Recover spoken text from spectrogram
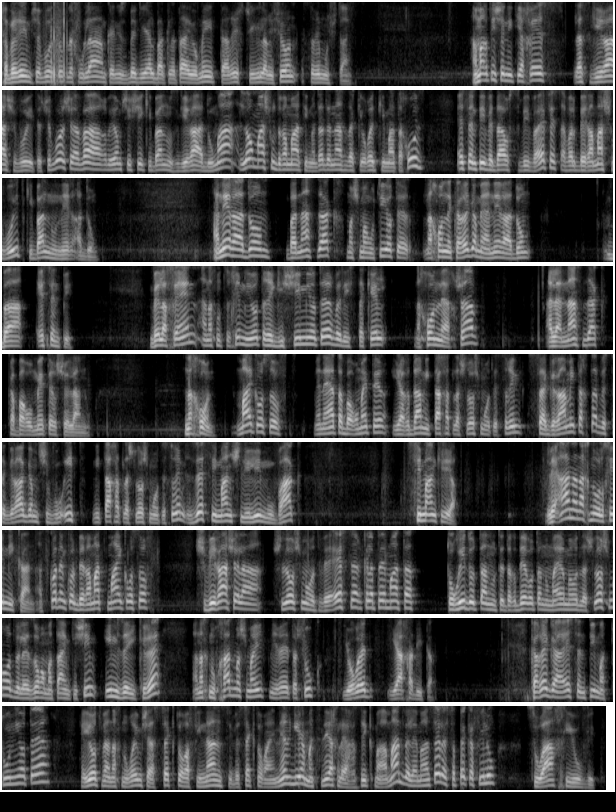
חברים, שבוע טוב לכולם, כאן יוזבג אייל בהקלטה היומית, תאריך 9 לראשון 22. אמרתי שנתייחס לסגירה השבועית. השבוע שעבר, ביום שישי, קיבלנו סגירה אדומה, לא משהו דרמטי, מדד הנסדק יורד כמעט אחוז, S&P ודאו סביב האפס, אבל ברמה שבועית קיבלנו נר אדום. הנר האדום בנסדק משמעותי יותר, נכון לכרגע, מהנר האדום ב-S&P. ולכן אנחנו צריכים להיות רגישים יותר ולהסתכל נכון לעכשיו על הנסדק כברומטר שלנו. נכון, מייקרוסופט, מניית הברומטר, ירדה מתחת ל-320, סגרה מתחתה וסגרה גם שבועית מתחת ל-320, זה סימן שלילי מובהק, סימן קריאה. לאן אנחנו הולכים מכאן? אז קודם כל ברמת מייקרוסופט, שבירה של ה-310 כלפי מטה, תוריד אותנו, תדרדר אותנו מהר מאוד ל-300 ולאזור ה-290. אם זה יקרה, אנחנו חד משמעית נראה את השוק יורד יחד איתה. כרגע ה-S&P מתון יותר, היות ואנחנו רואים שהסקטור הפיננסי וסקטור האנרגיה מצליח להחזיק מעמד ולמעשה לספק אפילו תשואה חיובית.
